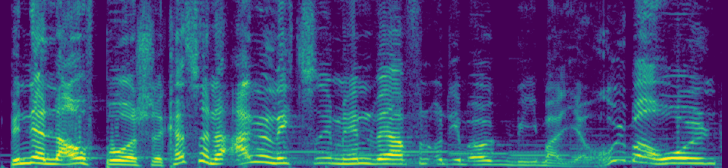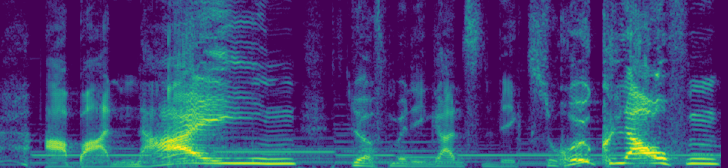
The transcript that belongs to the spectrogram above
Ich bin der Laufbursche. Kannst du eine Angel nicht zu ihm hinwerfen und ihm irgendwie mal hier rüberholen? Aber nein, dürfen wir den ganzen Weg zurücklaufen.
